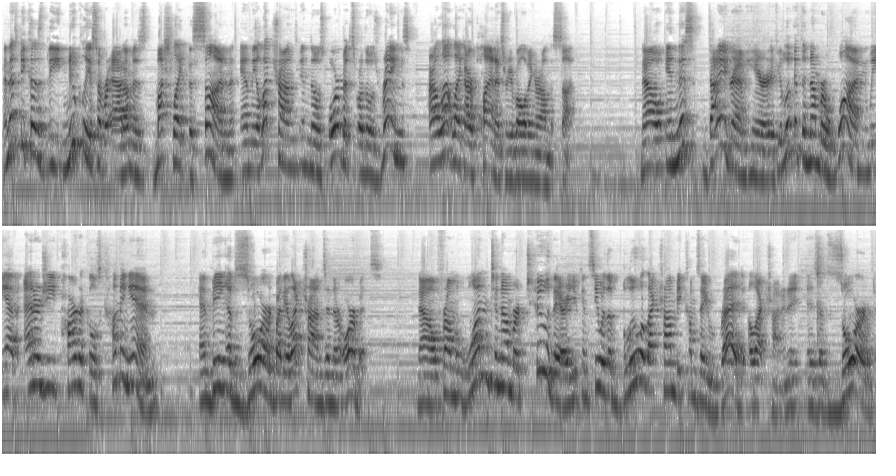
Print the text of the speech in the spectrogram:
And that's because the nucleus of our atom is much like the sun, and the electrons in those orbits or those rings are a lot like our planets revolving around the sun. Now, in this diagram here, if you look at the number one, we have energy particles coming in and being absorbed by the electrons in their orbits. Now, from one to number two there, you can see where the blue electron becomes a red electron and it has absorbed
